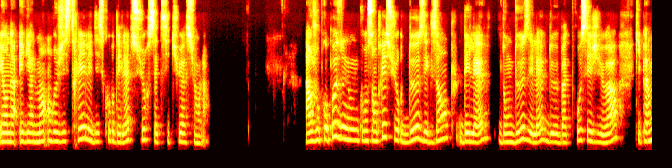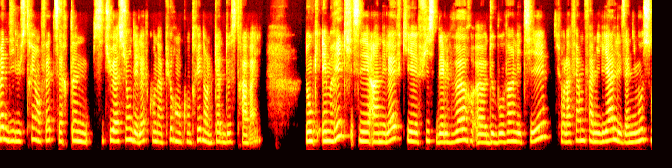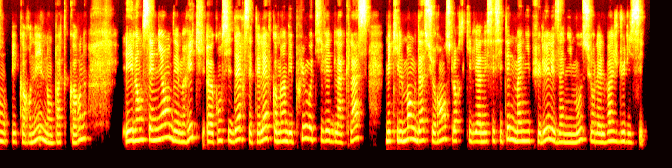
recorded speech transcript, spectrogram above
Et on a également enregistré les discours d'élèves sur cette situation-là. Alors, je vous propose de nous concentrer sur deux exemples d'élèves, donc deux élèves de Bac Pro CGEA, qui permettent d'illustrer en fait certaines situations d'élèves qu'on a pu rencontrer dans le cadre de ce travail. Donc, Emeric, c'est un élève qui est fils d'éleveur euh, de bovins laitiers. Sur la ferme familiale, les animaux sont écornés, ils n'ont pas de cornes. Et l'enseignant d'Emeric euh, considère cet élève comme un des plus motivés de la classe, mais qu'il manque d'assurance lorsqu'il y a nécessité de manipuler les animaux sur l'élevage du lycée.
